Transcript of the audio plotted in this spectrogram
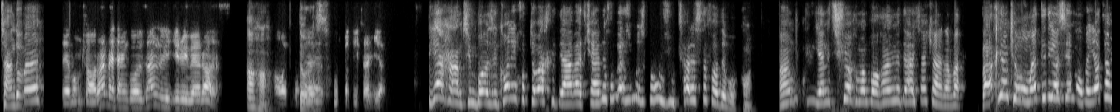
چندمه؟ سوم چهارم بهترین گلزن لویجی ریوراست آها درست. ایتالیا. بیا همچین بازیکنی خب تو وقتی دعوت کردی خب از بازیکن زودتر استفاده بکن. من یعنی چی آخه؟ من واقعا اینو درک نکردم. و وقتی هم که اومد دیدی یه موقعیت هم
